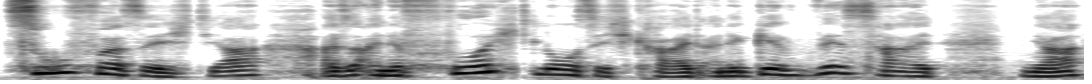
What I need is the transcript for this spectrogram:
Zuversicht, ja, also eine Furchtlosigkeit, eine Gewissheit, ja,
